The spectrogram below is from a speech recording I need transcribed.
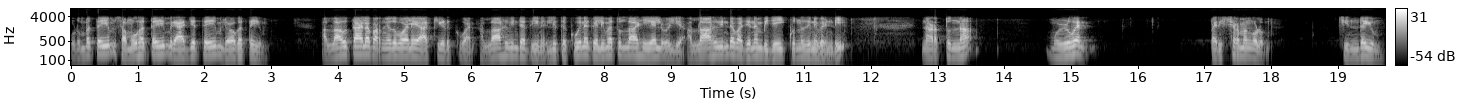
കുടുംബത്തെയും സമൂഹത്തെയും രാജ്യത്തെയും ലോകത്തെയും അള്ളാഹു താല പറഞ്ഞതുപോലെ ആക്കിയെടുക്കുവാൻ അള്ളാഹുവിന്റെ ദീന് ലി തെക്കൂന കലിമത്തുല്ലാഹിയൽ ഒല്യ അള്ളാഹുവിന്റെ വചനം വിജയിക്കുന്നതിന് വേണ്ടി നടത്തുന്ന മുഴുവൻ പരിശ്രമങ്ങളും ചിന്തയും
